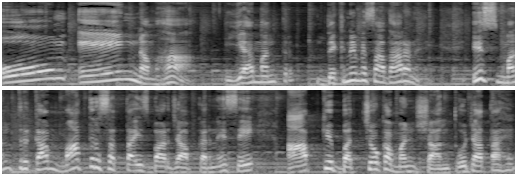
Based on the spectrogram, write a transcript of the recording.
ओम एंग नमः, यह मंत्र दिखने में साधारण है। इस मंत्र का मात्र 27 बार जाप करने से आपके बच्चों का मन शांत हो जाता है।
